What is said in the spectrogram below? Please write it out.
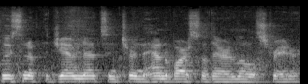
loosen up the jam nuts and turn the handlebars so they're a little straighter.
